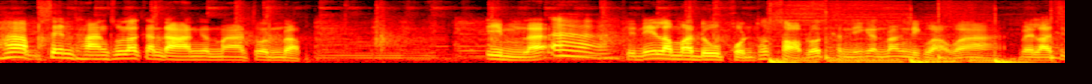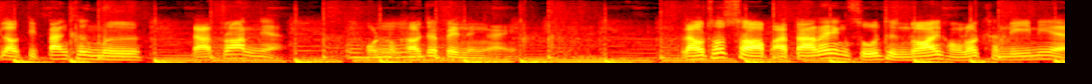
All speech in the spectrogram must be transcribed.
ภาพเส้นทางธุรกันดารกันมาจนแบบอิ่มแล้วอ่าทีนี้เรามาดูผลทดสอบรถคันนี้กันบ้างดีกว่าว่า เวลาที่เราติดตั้งเครื่องมือดาตรอนเนี่ย ผลของเขาจะเป็นยังไง เราทดสอบอัตราเร่ง 0 ถึง 100 ของรถคันนี้เนี่ย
